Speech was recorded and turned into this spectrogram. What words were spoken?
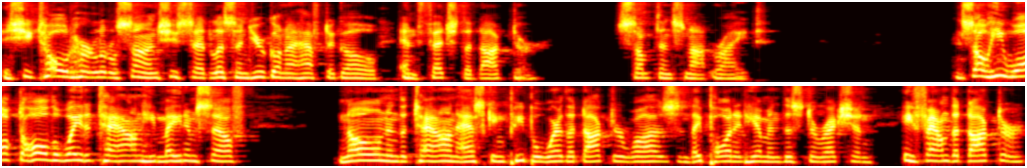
And she told her little son, she said, Listen, you're going to have to go and fetch the doctor. Something's not right. And so he walked all the way to town. He made himself known in the town, asking people where the doctor was, and they pointed him in this direction. He found the doctor.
